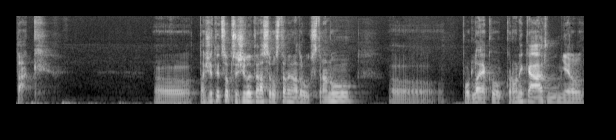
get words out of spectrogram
Tak. E, takže ty, co přežili, teda se dostali na druhou stranu. E, podle jako kronikářů měl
